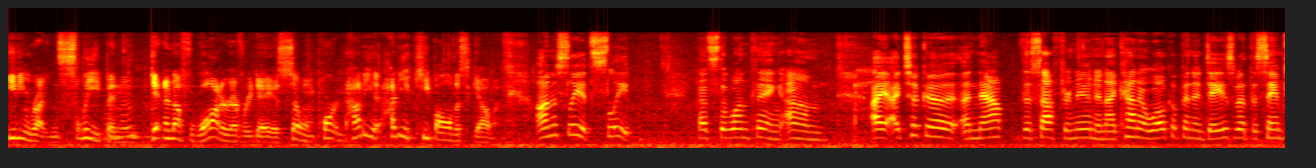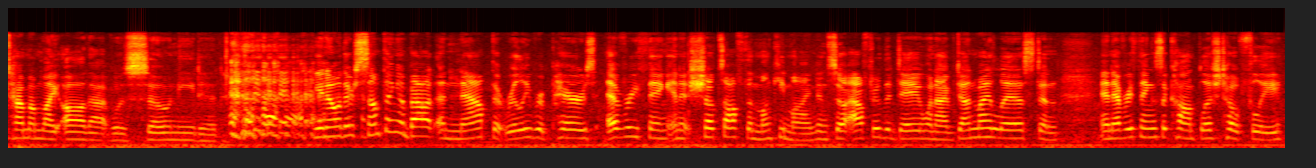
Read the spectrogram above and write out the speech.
eating right and sleep mm-hmm. and getting enough water every day is so important. How do you how do you keep all this going? Honestly, it's sleep. That's the one thing. Um, I, I, took a, a, nap this afternoon and I kind of woke up in a daze, but at the same time, I'm like, oh, that was so needed. you know, there's something about a nap that really repairs everything and it shuts off the monkey mind. And so after the day, when I've done my list and, and everything's accomplished, hopefully,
